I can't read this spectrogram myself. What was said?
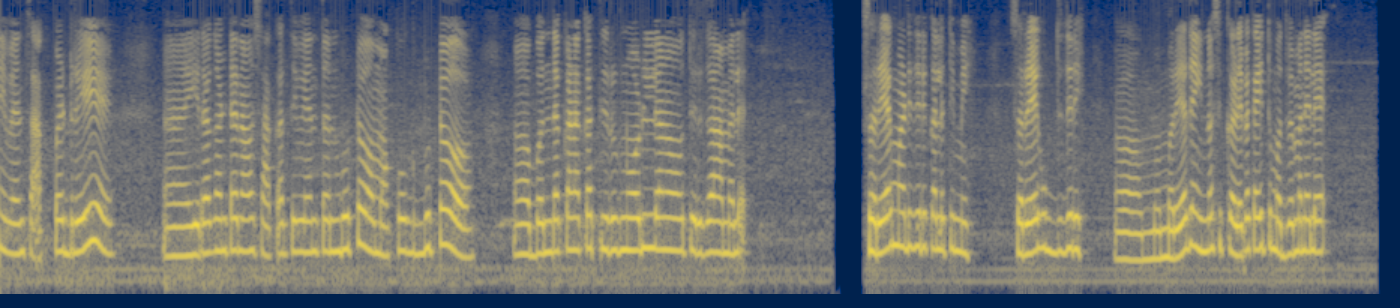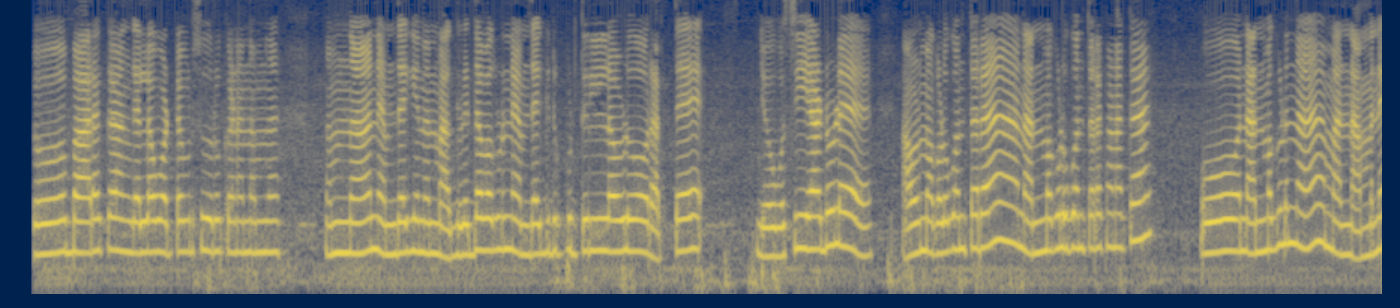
ನೀವೇನು ಸಾಕ್ಬೇಡ್ರಿ? ಇರೋ ಗಂಟೆ ನಾವು ಸಾಕತ್ತೀವಿ ಅಂತ ಅಂದ್ಬಿಟ್ಟು ಮಕ್ಕುಗ್ಬಿಟ್ಟು ಬಂದ ಕಣಕ ತಿರುಗಿ ನೋಡಲಿಲ್ಲ ನಾವು ತಿರ್ಗಾ ಆಮೇಲೆ. ಸರಿಯಾಗಿ ಮಾಡಿದಿರಿ ಕಲತಿಮ್ಮಿ. ಸರಿಯಾಗಿ ಉಗ್ದಿದ್ದೀರಿ ಮರ್ಯಾದೆ ಇನ್ನೂ ಸಿಕ್ಕ ಕಳಿಬೇಕಾಯ್ತು ಮದುವೆ ಮನೇಲೆ. ಓ, ಬಾರಕ್ಕ, ಹಂಗೆಲ್ಲ ಹೊಟ್ಟೆ ಉರ್ಸೂರು ಕಣ ನಮ್ಮ ನಮ್ಮನ್ನ ನೆಮ್ಮದಾಗಿ ನನ್ನ ಮಗಳಿದ್ದಾವಾಗಲೂ ನೆಮ್ಮದಾಗಿ ಇಟ್ಬಿಡ್ತಿರ್ಲಿಲ್ಲ ಅವಳು, ಅವ್ರ ಅತ್ತೆ. ಯೋ ಹೊಸಿ ಆಡೋಳೆ. ಅವಳ ಮಗಳಿಗೊಂಥರ ನನ್ನ ಮಗಳಿಗೊಂಥರ ಕಣಕ್ಕ ಓ ನನ್ನ ಮಗಳನ್ನ ಮ ನಮ್ಮನೆ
